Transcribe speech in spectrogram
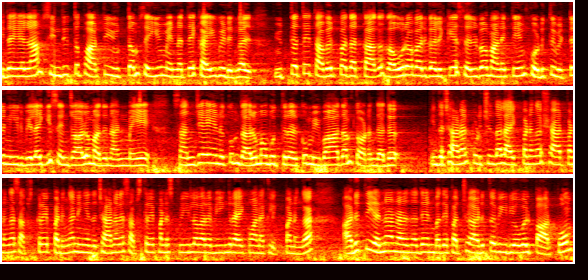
இதையெல்லாம் சிந்தித்து பார்த்து யுத்தம் செய்யும் எண்ணத்தை கைவிடுங்கள். யுத்தத்தை தவிர்ப்பதற்காக கௌரவர்களுக்கே செல்வம் அனைத்தையும் கொடுத்துவிட்டு நீர் விலகி சென்றாலும் அது நன்மையே. சஞ்சயனுக்கும் தருமபுத்திரருக்கும் விவாதம் தொடர்ந்தது. இந்த சேனல் பிடிச்சிருந்தால் லைக் பண்ணுங்கள் ஷேர் பண்ணுங்கள் சப்ஸ்கிரைப் பண்ணுங்கள் நீங்கள் இந்த சேனலை சப்ஸ்கிரைப் பண்ண ஸ்க்ரீனில் வர வீங்கிற ஐக்கானை கிளிக் பண்ணுங்கள் அடுத்து என்ன நடந்தது என்பதை பற்றி அடுத்த வீடியோவில் பார்ப்போம்.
